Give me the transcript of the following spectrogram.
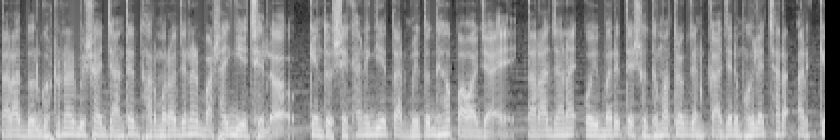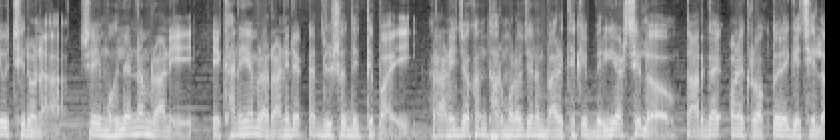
তারা দুর্ঘটনার বিষয়ে জানতে ধর্মরাজনের বাসায় গিয়েছিল, কিন্তু সেখানে গিয়ে তার মৃতদেহ পাওয়া যায়। তারা জানায় ওই বাড়িতে শুধুমাত্র একজন কাজের মহিলা ছাড়া আর কেউ ছিল না। সেই মহিলার নাম রানী। এখানেই আমরা রানীর একটা দৃশ্য দেখতে পাই। রানী যখন ধর্মরাজনের বাড়ি থেকে বেরিয়ে আসছিল, তার গায়ে অনেক রক্ত লেগেছিল।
